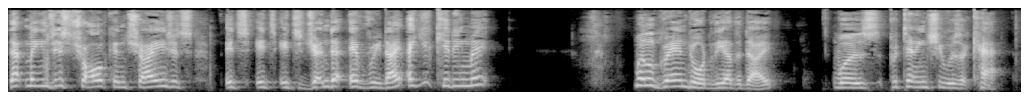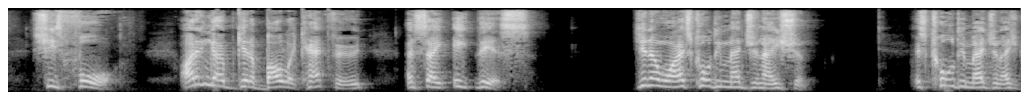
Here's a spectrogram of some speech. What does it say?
That means this child can change its its its its gender every day. Are you kidding me? My little granddaughter the other day was pretending she was a cat. She's four. I didn't go get a bowl of cat food and say, eat this. You know why? It's called imagination. It's called imagination.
